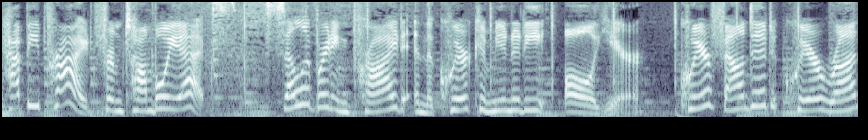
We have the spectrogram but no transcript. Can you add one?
Happy Pride from TomboyX, celebrating pride in the queer community all year. Queer founded, queer run,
